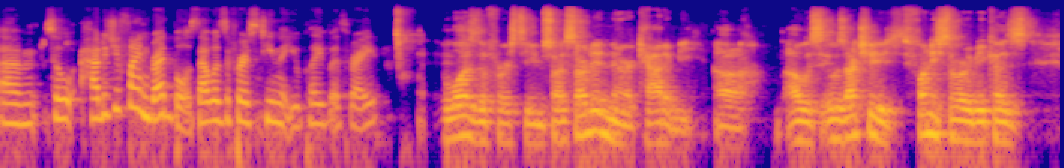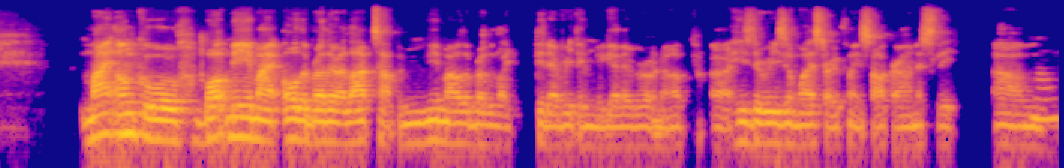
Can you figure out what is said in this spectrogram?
Um, so how did you find Red Bulls? That was the first team that you played with, right? It was the first team. So I started in their academy. Uh, I was. It was actually a funny story because my uncle bought me and my older brother a laptop, and me and my older brother like did everything together growing up. Uh, he's the reason why I started playing soccer, honestly. Um, oh.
